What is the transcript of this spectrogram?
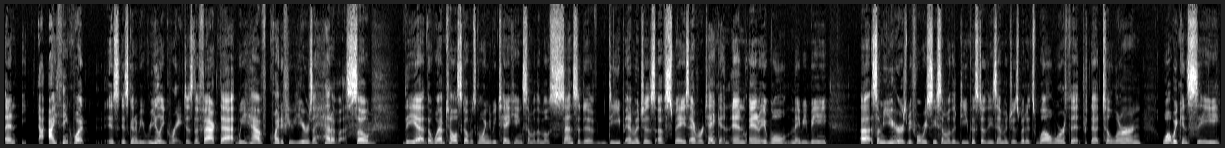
And I think what is is going to be really great is the fact that we have quite a few years ahead of us. So. Mm. The, uh, the Webb telescope is going to be taking some of the most sensitive, deep images of space ever taken, and and it will maybe be uh, some years before we see some of the deepest of these images. But it's well worth it that, to learn what we can see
